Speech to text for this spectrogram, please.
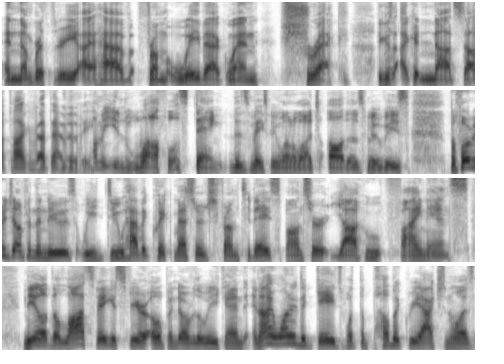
And number three, I have from way back when, Shrek, because I could not stop talking about that movie. I'm eating waffles. Dang, this makes me want to watch all those movies. Before we jump in the news, we do have a quick message from today's sponsor, Yahoo Finance. Neal, the Las Vegas Sphere opened over the weekend, and I wanted to gauge what the public reaction was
